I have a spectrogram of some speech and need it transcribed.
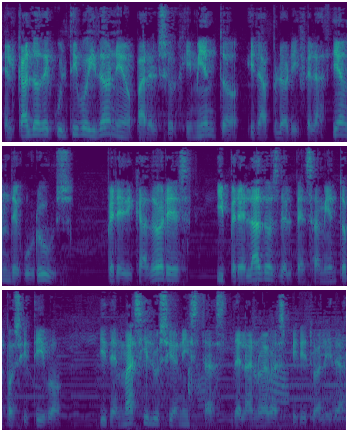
El caldo de cultivo idóneo para el surgimiento y la proliferación de gurús, predicadores y prelados del pensamiento positivo y demás ilusionistas de la nueva espiritualidad.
